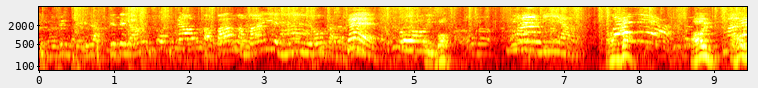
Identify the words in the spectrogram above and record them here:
Entera, Que te la han comprado papá, mamá y el niño. para ti. ¿Qué? Va. Madre mía. Anda. Ay, ay.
